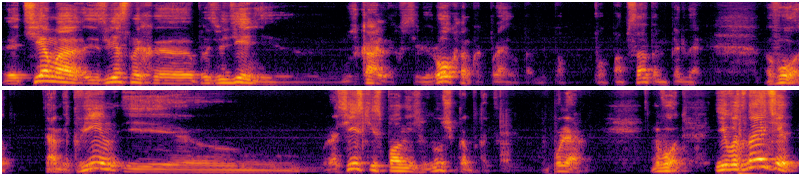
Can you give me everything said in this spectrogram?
э, тема известных э, произведений музыкальных в стиле рок, там, как правило, там, попса там, и так далее. Вот. Там и Квин, и э, российский исполнитель, ну, в общем, как бы так популярный. Вот. И вы знаете,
